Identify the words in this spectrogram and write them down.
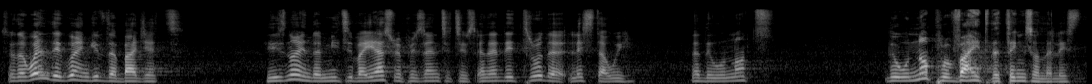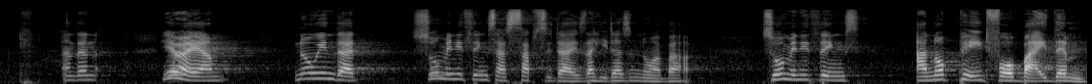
So that when they go and give the budget, he's not in the meeting, but he has representatives, and then they throw the list away. That they will not they will not provide the things on the list. And then here I am, knowing that so many things are subsidized that he doesn't know about. So many things are not paid for by them,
